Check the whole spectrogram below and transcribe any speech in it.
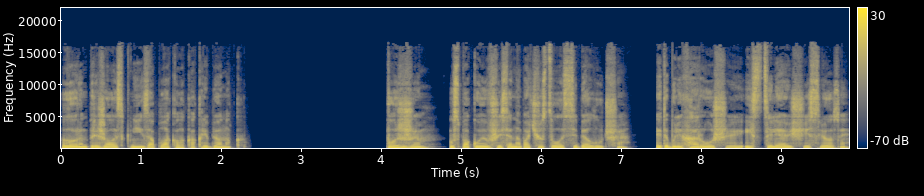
Лорен прижалась к ней и заплакала, как ребенок. Позже, успокоившись, она почувствовала себя лучше. Это были хорошие, исцеляющие слезы.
